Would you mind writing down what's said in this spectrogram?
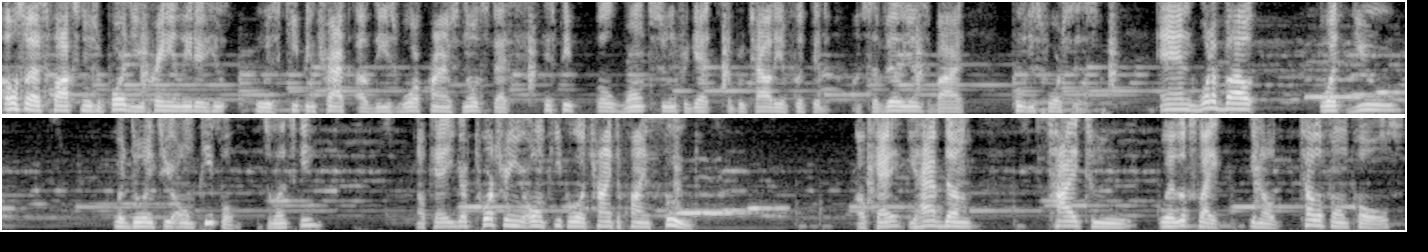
Also, as Fox News reported, the Ukrainian leader who, who is keeping track of these war crimes notes that his people won't soon forget the brutality inflicted on civilians by Putin's forces. And what about what you were doing to your own people, Zelensky? Okay, you're torturing your own people who are trying to find food. Okay, you have them tied to what it looks like, you know, telephone poles,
